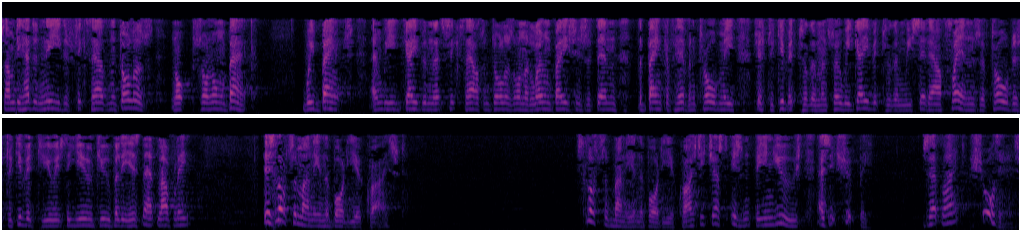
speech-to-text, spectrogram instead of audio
Somebody had a need of $6,000 not so long back. We banked and we gave them that $6,000 on a loan basis. And then the Bank of Heaven told me just to give it to them. And so we gave it to them. We said, Our friends have told us to give it to you. It's the year of Jubilee. Isn't that lovely? There's lots of money in the body of Christ. There's lots of money in the body of Christ. It just isn't being used as it should be. Is that right? Sure there is.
